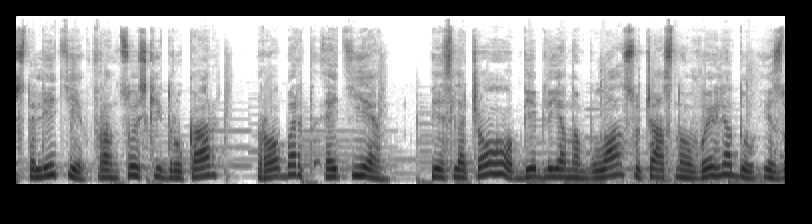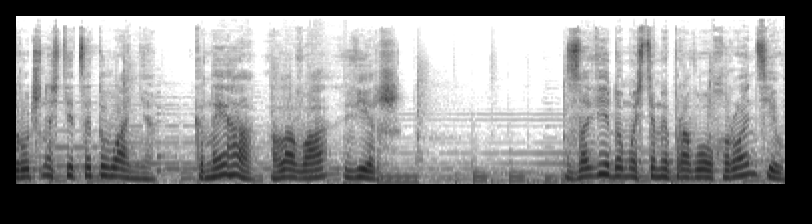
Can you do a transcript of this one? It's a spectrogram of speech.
столітті французький друкар Роберт Етьєн, після чого Біблія набула сучасного вигляду і зручності цитування. Книга, глава, вірш. За відомостями правоохоронців,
